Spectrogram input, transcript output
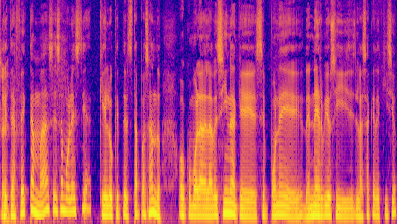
que te afecta más esa molestia que lo que te está pasando. O como la de la vecina que se pone de nervios y la saca de quicio.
